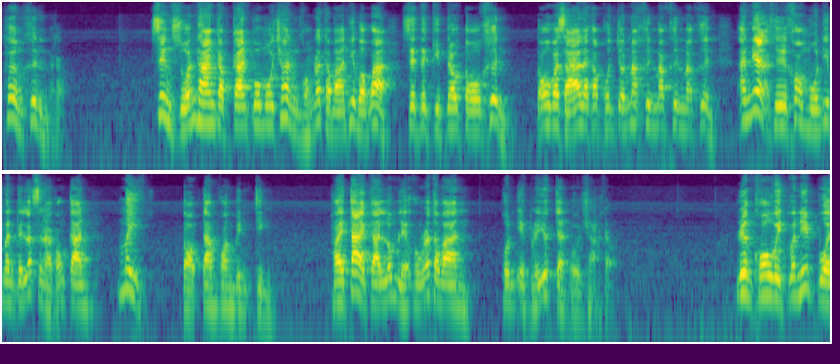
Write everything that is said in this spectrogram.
เพิ่มขึ้นนะครับ ซึ่งสวนทางกับการโปรโมชั่นของรัฐบาลที่บอกว่าเศรษฐกิจเราโตขึ้น โตภาษาอะไรครับคนจนมากขึ้นมากขึ้นมากขึ้น อันนี้คือข้อมูลที่มันเป็นลักษณะของการไม่ตอบตามความเป็นจริง ภายใต้การล้มเหลวของรัฐบาลพลเอกประยุทธ์จันโอชาครับ เรื่องโควิดวันนี้ป่วย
